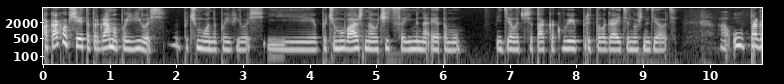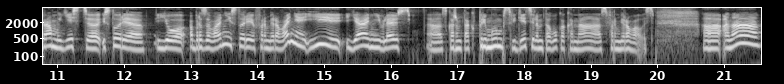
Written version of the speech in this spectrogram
А как вообще эта программа появилась? Почему она появилась? И почему важно учиться именно этому и делать все так, как вы предполагаете нужно делать? А, у программы есть э, история ее образования, история формирования, и я не являюсь, а, скажем так, прямым свидетелем того, как она сформировалась. А, она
